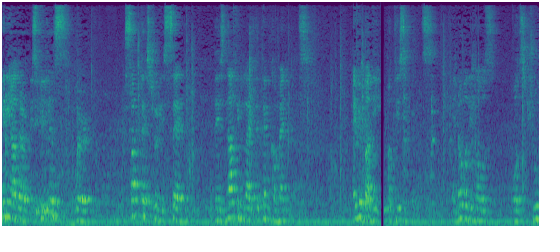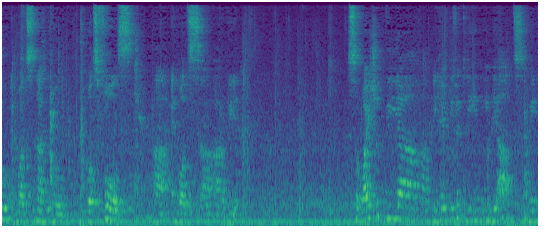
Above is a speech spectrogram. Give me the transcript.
Many other speakers were subtextually said there is nothing like the Ten Commandments. Everybody participates, and nobody knows what's true and what's not true, what's false uh, and what's uh, real. So why should we uh, behave differently in, in the arts? I mean,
